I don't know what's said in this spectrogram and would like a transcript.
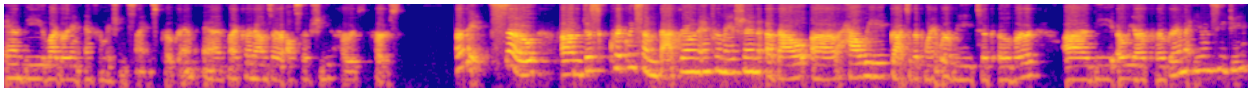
and the Librarian Information Science program. And my pronouns are also she, hers, hers. All right, so um, just quickly some background information about uh, how we got to the point where we took over uh, the OER program at UNCG.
